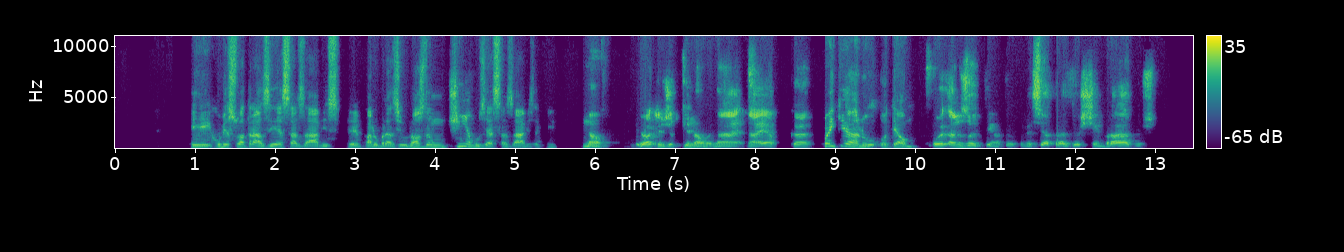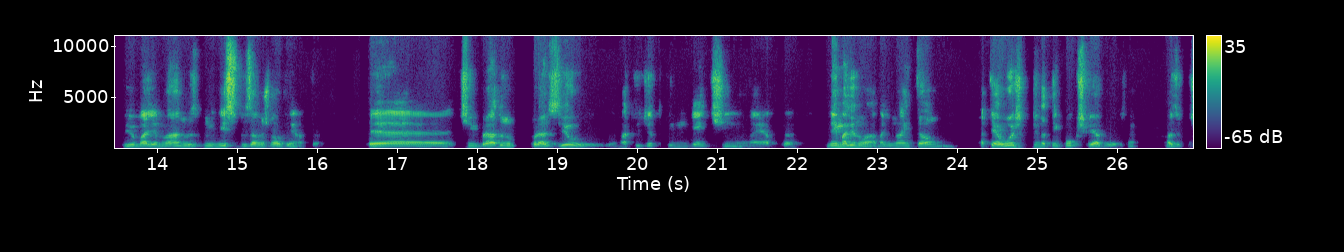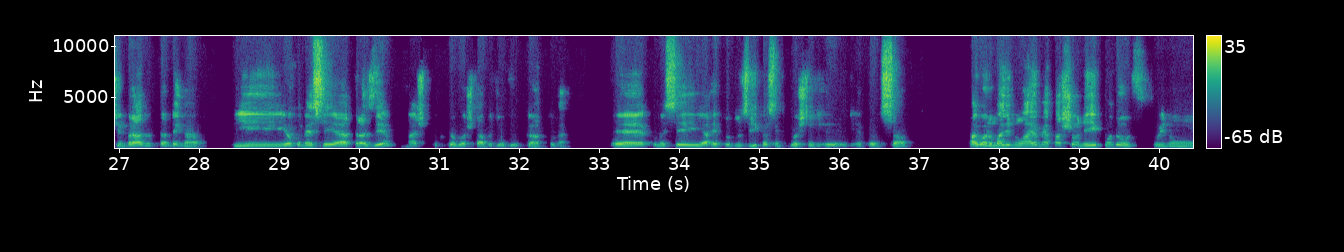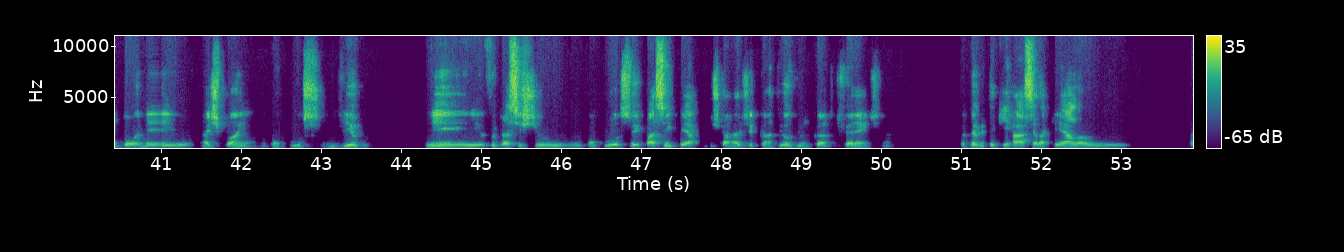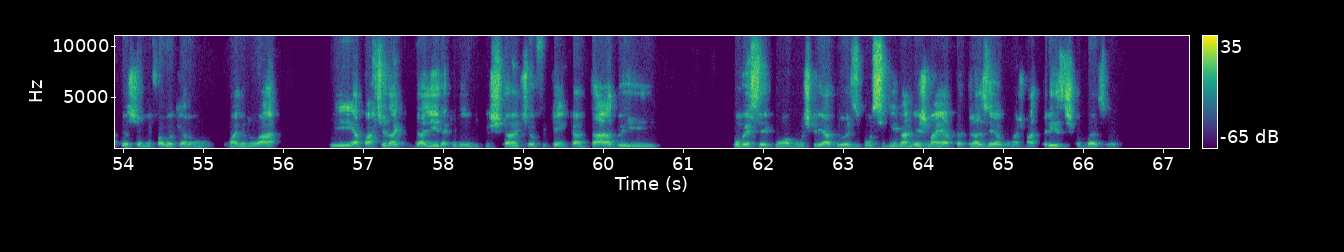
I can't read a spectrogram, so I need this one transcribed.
e começou a trazer essas aves é, para o Brasil. Nós não tínhamos essas aves aqui? Não, eu acredito que não. Na, na época... Foi que ano, ô, Telmo? Foi anos 80. Eu comecei a trazer os timbrados e o malinois no, no início dos anos 90. É, timbrado no Brasil, acredito que ninguém tinha na época, nem Malinois. Malinois, então, até hoje ainda tem poucos criadores, né? mas o timbrado também não. E eu comecei a trazer, mas porque eu gostava de ouvir o canto, né? É, comecei a reproduzir, que eu sempre gostei de, de reprodução. Agora, o Malinois eu me apaixonei quando eu fui num torneio na Espanha, um concurso em Vigo, e eu fui para assistir o, concurso e passei perto dos canais de canto e ouvi um canto diferente. Né? Eu perguntei que raça era aquela, o, a pessoa me falou que era um, um malinois, e a partir da, dali, daquele instante, eu fiquei encantado e conversei com alguns criadores e consegui, na mesma época, trazer algumas matrizes para o Brasil.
